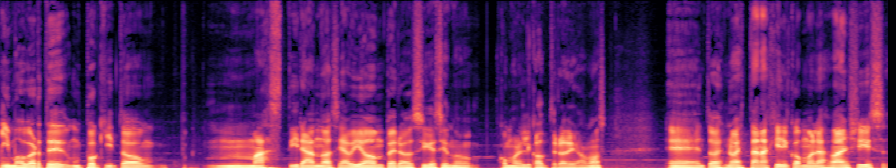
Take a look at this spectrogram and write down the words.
y moverte un poquito más tirando hacia avión, pero sigue siendo como un helicóptero, digamos. Eh, entonces no es tan ágil como las Banshees,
